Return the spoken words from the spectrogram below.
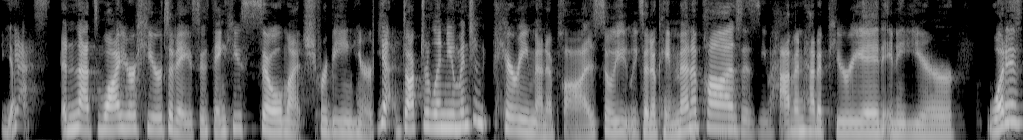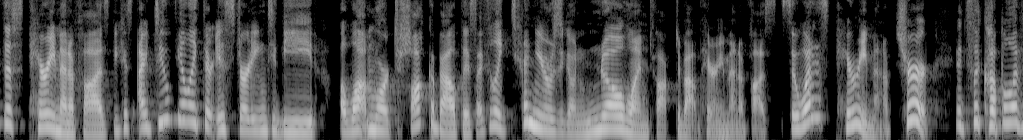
Yes. And that's why you're here today. So thank you so much for being here. Yeah. Dr. Lynn, you mentioned perimenopause. So we said, okay, mm-hmm. menopause is you haven't had a period in a year what is this perimenopause? Because I do feel like there is starting to be a lot more talk about this. I feel like 10 years ago, no one talked about perimenopause. So, what is perimenopause? Sure. It's a couple of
